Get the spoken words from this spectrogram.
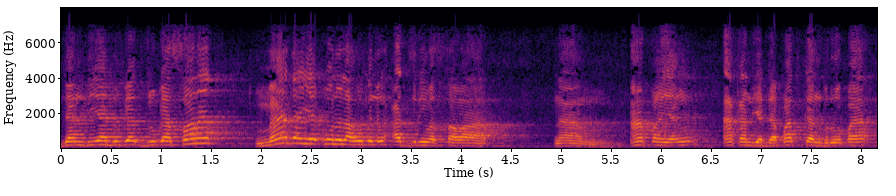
dan dia juga juga salat, mada yakunu lahu minal ajri was. Nah, apa yang akan dia dapatkan berupa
